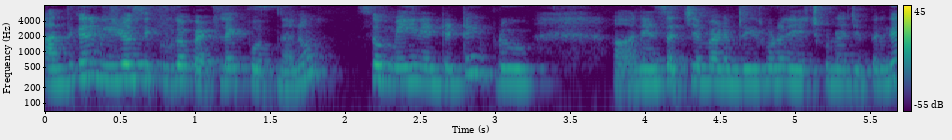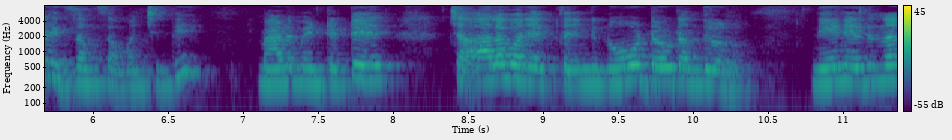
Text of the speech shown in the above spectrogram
అందుకని వీడియోస్ ఎక్కువగా పెట్టలేకపోతున్నాను. సో మెయిన్ ఏంటంటే ఇప్పుడు నేను సత్య మేడం దగ్గర కూడా నేర్చుకున్నాను చెప్పాను కదా ఎగ్జామ్కి సంబంధించింది. మేడం ఏంటంటే చాలా బాగా చెప్తాను ఇంక నో డౌట్ అందులోనూ. నేను ఏదైనా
